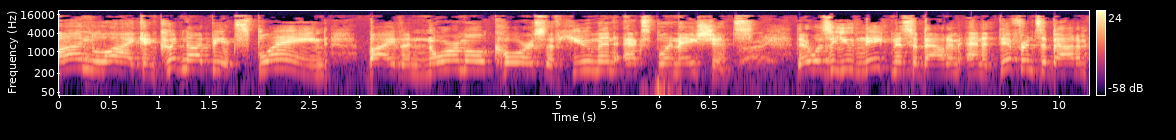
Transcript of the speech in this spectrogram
unlike and could not be explained by the normal course of human explanations. Right. There was a uniqueness about him and a difference about him,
